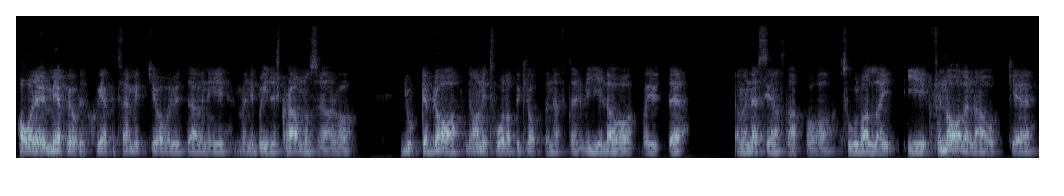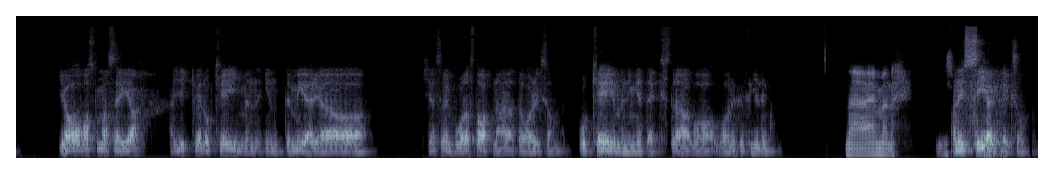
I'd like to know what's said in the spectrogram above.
har varit med på V75 mycket och varit ute även i, men i Breeders Crown och sådär och gjort det bra. Nu har ni två lopp i kroppen efter vila och var ute ja, men näst senast på Solvalla i, i finalerna och eh, ja, vad ska man säga? Han gick väl okej, okay, men inte mer. Jag känns som i båda starterna här att det var liksom okej, okay, men inget extra. Vad var det för feeling? Nej, men han är seg liksom.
